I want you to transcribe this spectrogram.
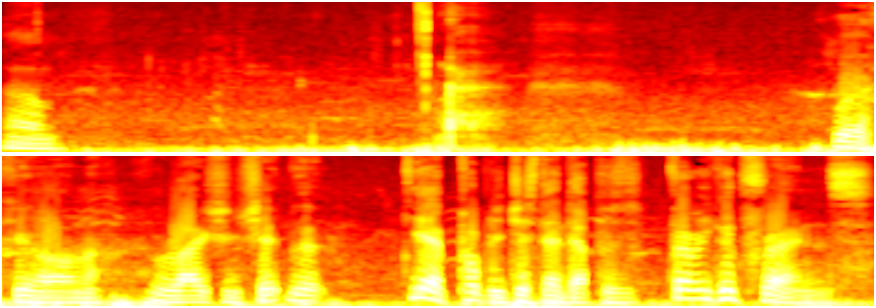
Um, working on a relationship that, yeah, probably just end up as very good friends.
